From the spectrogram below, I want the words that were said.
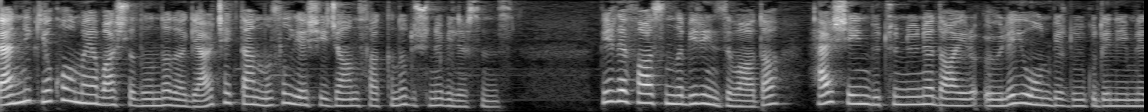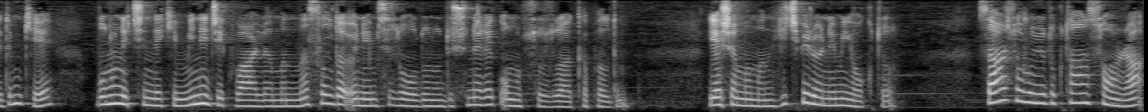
Benlik yok olmaya başladığında da gerçekten nasıl yaşayacağınız hakkında düşünebilirsiniz. Bir defasında bir inzivada her şeyin bütünlüğüne dair öyle yoğun bir duygu deneyimledim ki bunun içindeki minicik varlığımın nasıl da önemsiz olduğunu düşünerek umutsuzluğa kapıldım. Yaşamımın hiçbir önemi yoktu. Zar zor uyuduktan sonra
